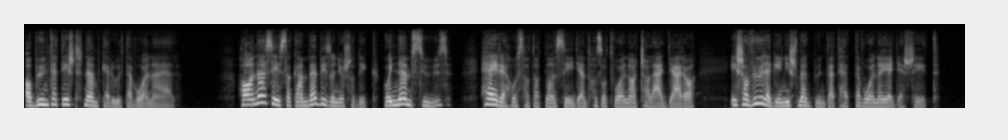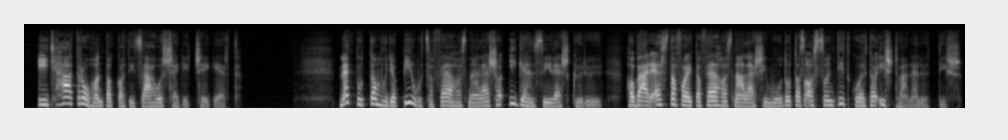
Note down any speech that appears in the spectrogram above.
A büntetést nem kerülte volna el. Ha a nász éjszakán bebizonyosodik, hogy nem szűz, helyrehozhatatlan szégyent hozott volna a családjára, és a vőlegény is megbüntethette volna jegyesét. Így hát rohantak Katicához segítségért. Megtudtam, hogy a pióca felhasználása igen széles körű, ha bár ezt a fajta felhasználási módot az asszony titkolta István előtt is.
